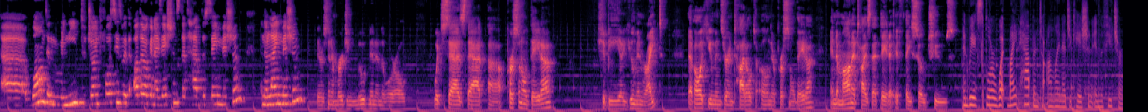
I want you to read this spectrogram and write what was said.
uh, want and we will need to join forces with other organizations that have the same mission, an aligned mission. There's an emerging movement in the world which says that uh, personal data should be a human right, that all humans are entitled to own their personal data and to monetize that data if they so choose. And we explore what might happen to online education in the future.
